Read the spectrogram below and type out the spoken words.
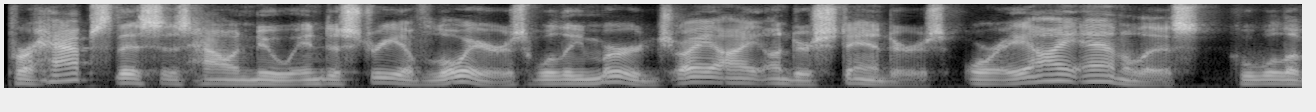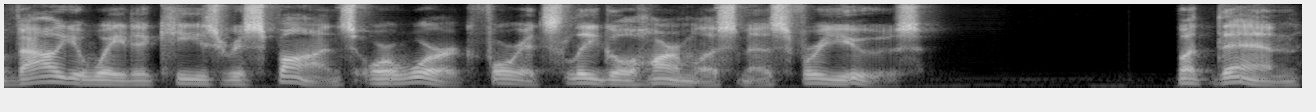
Perhaps this is how a new industry of lawyers will emerge AI understanders or AI analysts who will evaluate a key's response or work for its legal harmlessness for use. But then,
